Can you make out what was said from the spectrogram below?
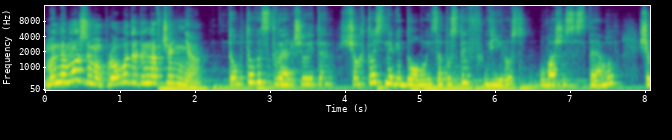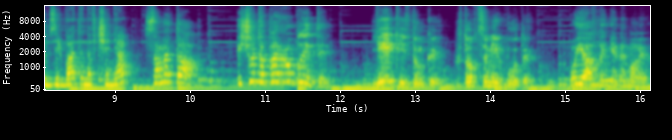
Ми не можемо проводити навчання. Тобто ви стверджуєте, що хтось невідомий запустив вірус у вашу систему, щоб зірвати навчання? Саме так. І що тепер робити? Є якісь думки? Хто б це міг бути? Уявлення не маю.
